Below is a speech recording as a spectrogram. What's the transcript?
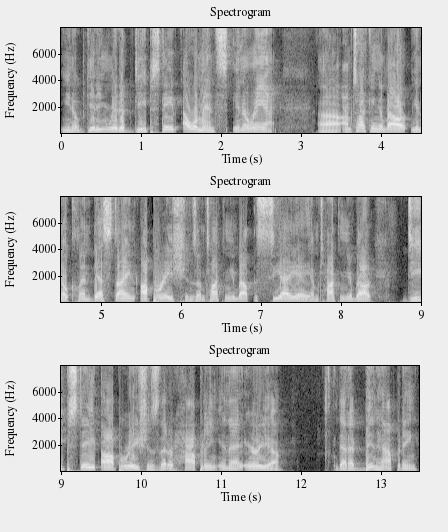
you know, getting rid of deep state elements in Iran. Uh, I'm talking about, you know, clandestine operations. I'm talking about the CIA. I'm talking about deep state operations that are happening in that area that have been happening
